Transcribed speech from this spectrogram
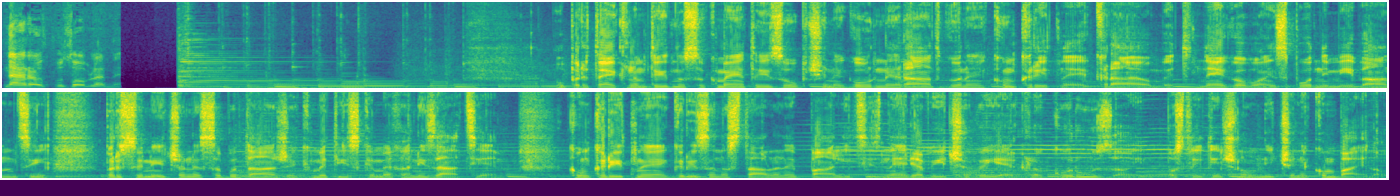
nerazposobljene. Preteklem tednu so kmete iz občine Gorne Radgone, konkretneje krajev med Negovo in spodnjimi Ivanci, presenečale sabotaže kmetijske mehanizacije. Konkretneje gre za nastavljene palice iz nerjavečega jekla koruzo in posledično uničenje kombajnov.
